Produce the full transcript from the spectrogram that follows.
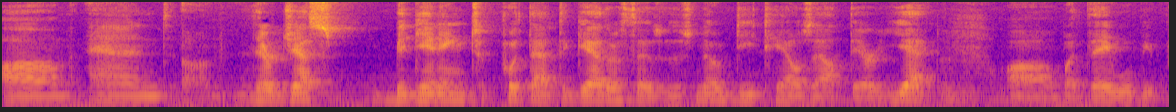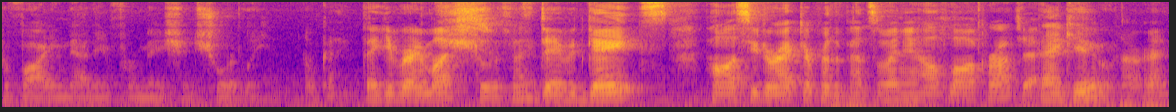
Um, and um, they're just beginning to put that together, so there's no details out there yet, mm-hmm. uh, but they will be providing that information shortly. Okay. Thank you very much. Sure thing. It's David Gates, Policy Director for the Pennsylvania Health Law Project. Thank you. All right.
